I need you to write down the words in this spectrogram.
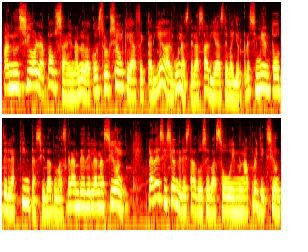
anunció la pausa en la nueva construcción que afectaría a algunas de las áreas de mayor crecimiento de la quinta ciudad más grande de la nación. La decisión del Estado se basó en una proyección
